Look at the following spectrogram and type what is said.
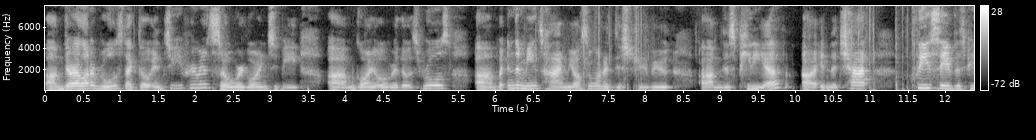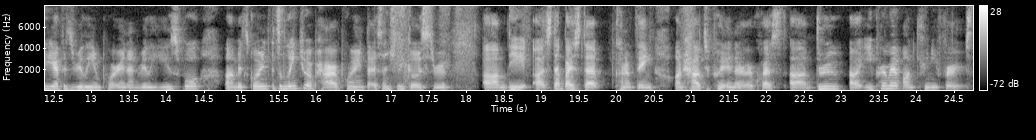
Um, there are a lot of rules that go into e-permits, so we're going to be um, going over those rules. Um, but in the meantime, we also want to distribute um, this PDF uh, in the chat please save this PDF. It's really important and really useful. Um, it's going. It's a link to a PowerPoint that essentially goes through um, the uh, step-by-step -step kind of thing on how to put in a request um, through uh, ePermit on CUNY first.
